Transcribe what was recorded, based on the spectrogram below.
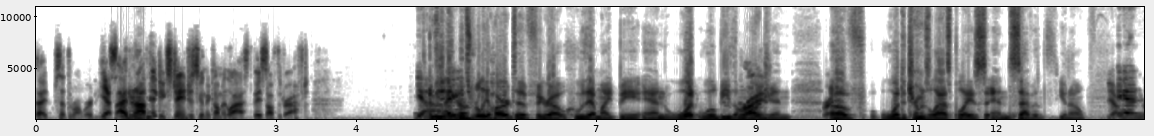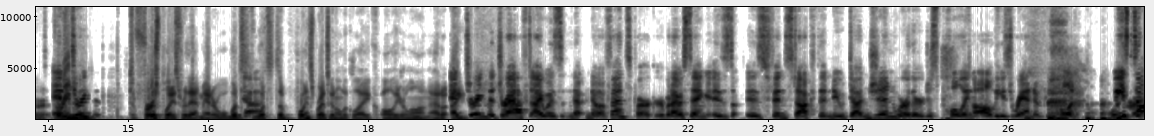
I said the wrong word. Yes, I do not think exchange is going to come in last based off the draft. yeah. I mean, I- it's really hard to figure out who that might be and what will be the Right. margin Right. of what determines last place and seventh. You know, and Or- or even during the, to first place for that matter. What's Yeah. what's the point spread's going to look like all year long? I don't. and I, during the draft, I was no, no offense, Parker, but I was saying is is Finstock the new dungeon where they're just pulling all these random people and we saw.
